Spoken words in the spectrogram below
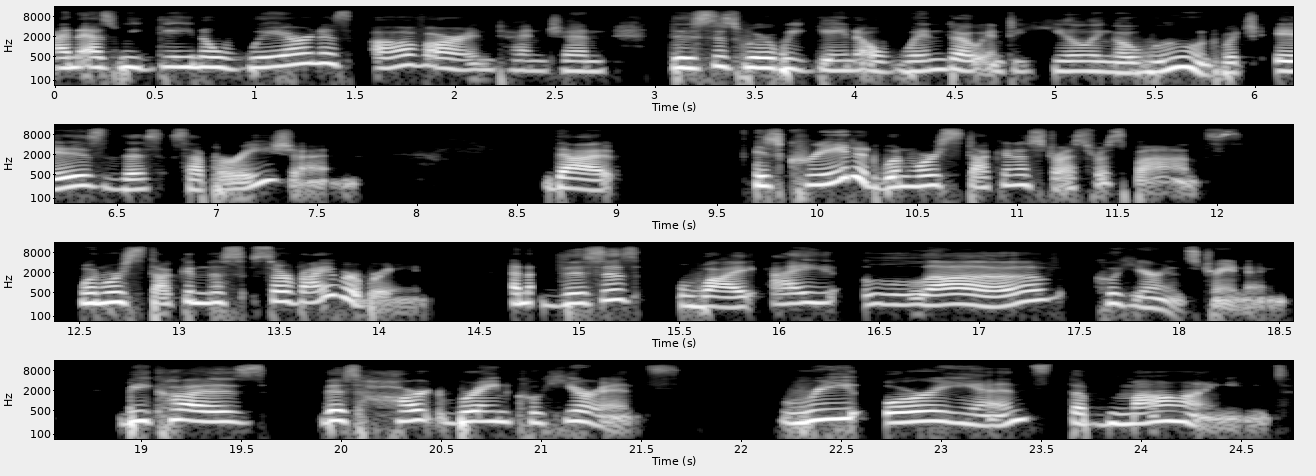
And as we gain awareness of our intention, this is where we gain a window into healing a wound, which is this separation that is created when we're stuck in a stress response, when we're stuck in this survivor brain. And this is why I love coherence training because this heart brain coherence reorients the mind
